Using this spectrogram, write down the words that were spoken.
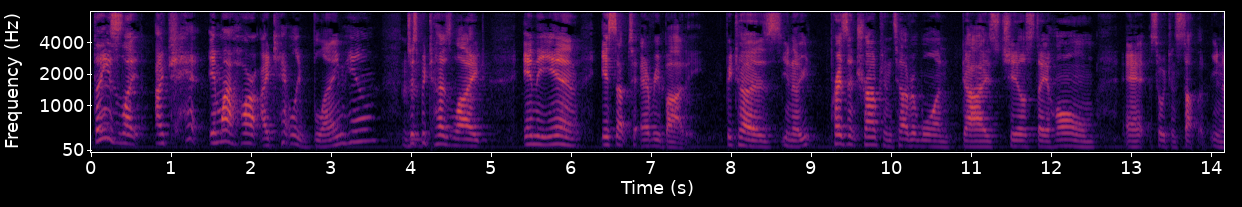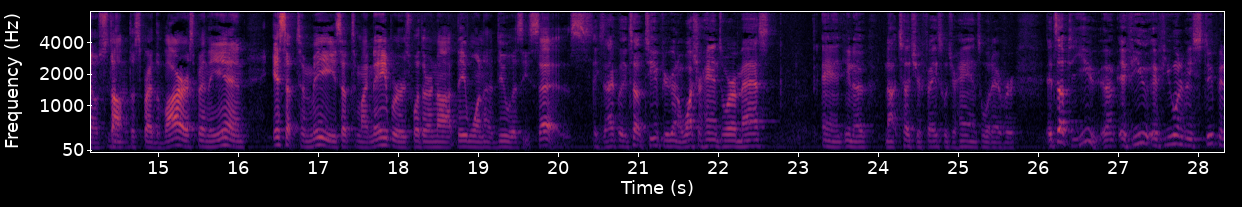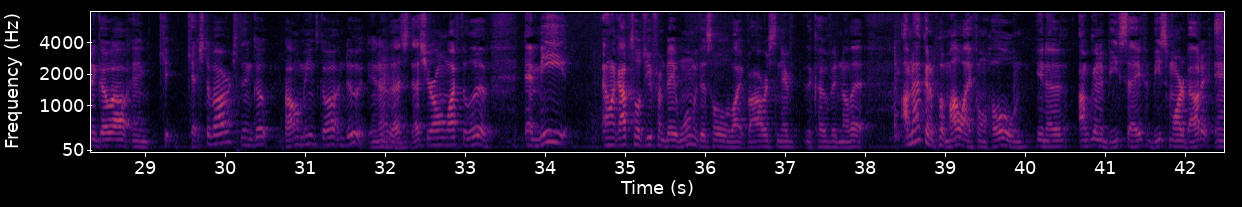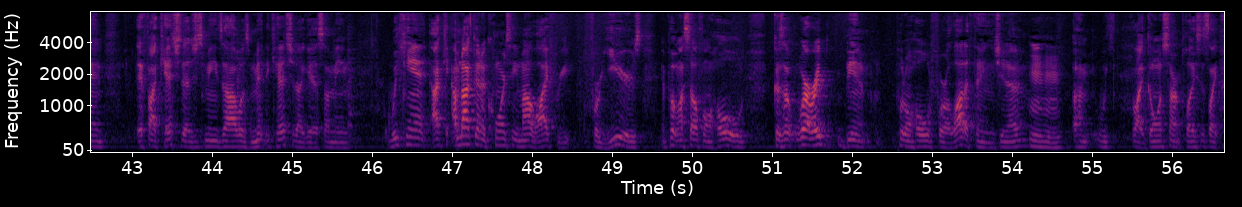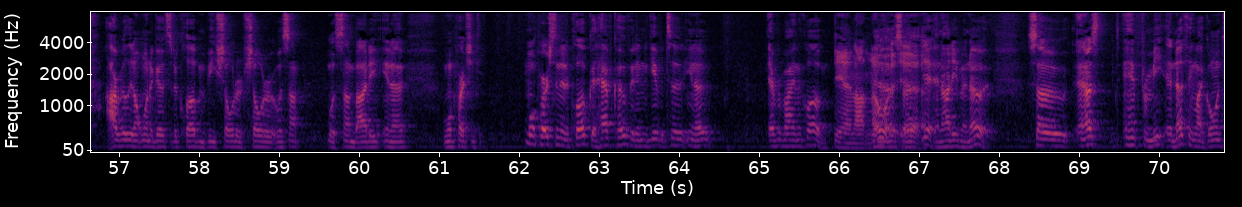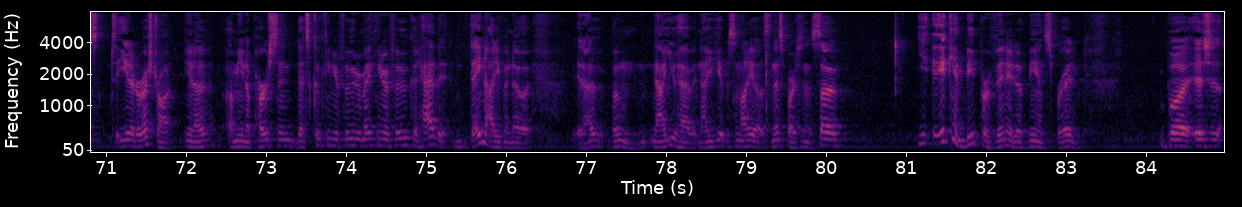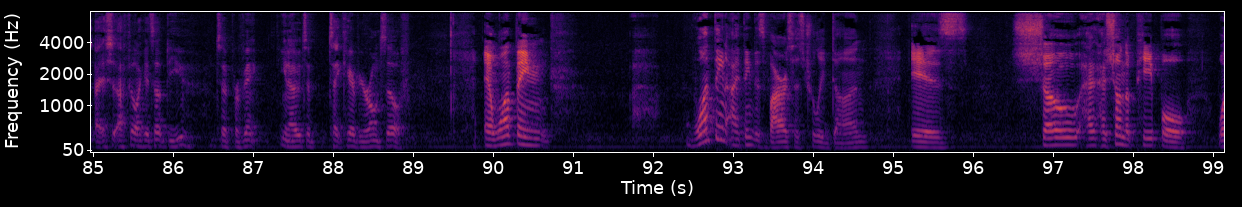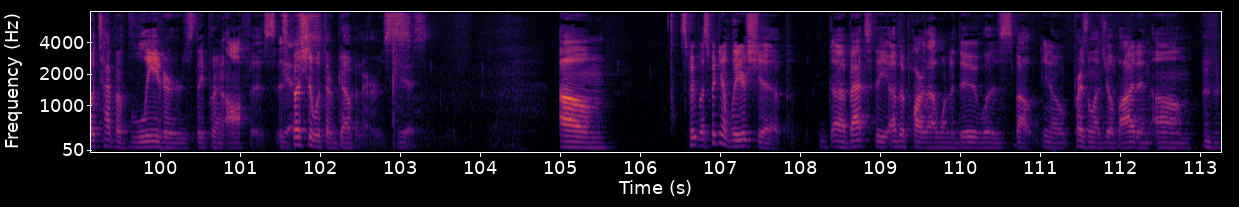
Thing is, like, I can't in my heart, I can't really blame him, just because, like, in the end, it's up to everybody. Because you know, you- President Trump can tell everyone, guys, chill, stay home, and so we can stop, the you know, stop the spread of the virus. But in the end, it's up to me, it's up to my neighbors whether or not they want to do as he says. Exactly. It's up to you if you're going to wash your hands, wear a mask, and you know not touch your face with your hands, whatever. It's up to you. Uh, If you if you want to be stupid and go out and c- catch the virus, then go by all means go out and do it. You know that's that's your own life to live. And me, and like I've told you from day one with this whole like virus and every, the COVID and all that, I'm not going to put my life on hold. You know I'm going to be safe and be smart about it. And if I catch that, it, that just means I was meant to catch it. I guess. I mean, we can't. I can't, I'm not going to quarantine my life for, for years and put myself on hold because we're already being put on hold for a lot of things. You know, Mm-hmm. um, we like going certain places. Like I really don't want to go to the club and be shoulder to shoulder with some with somebody. You know, one person one person in the club could have COVID and give it to you know everybody in the club. Yeah, not You know know, it. so- yeah. and not even know it. So and that's and for me another thing like going to eat at a restaurant. You know, I mean a person that's cooking your food or making your food could have it. They not even know it. You know, boom. Now you have it. Now you give it to somebody else and this person. So it can be prevented of being spread, but it's just, it's I feel like it's up to you to prevent. You know, to take care of your own self. And one thing, one thing I think this virus has truly done is show has shown the people what type of leaders they put in office, especially Yes. with their governors. Yes. Um, but speaking of leadership, uh, back to the other part that I wanted to do was about you know President Joe Biden. Um, Mm-hmm.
